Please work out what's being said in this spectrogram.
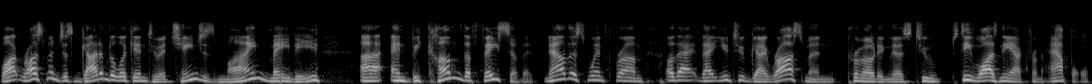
Well, Rossmann just got him to look into it, change his mind maybe, uh, and become the face of it. Now this went from oh that that YouTube guy Rossmann promoting this to Steve Wozniak from Apple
